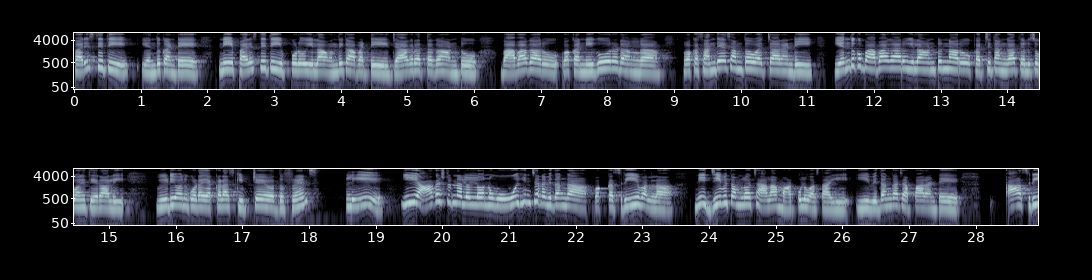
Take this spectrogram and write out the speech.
పరిస్థితి ఎందుకంటే నీ పరిస్థితి ఇప్పుడు ఇలా ఉంది కాబట్టి జాగ్రత్తగా అంటూ బాబాగారు ఒక నిగూఢంగా ఒక సందేశంతో వచ్చారండి. ఎందుకు బాబాగారు ఇలా అంటున్నారు ఖచ్చితంగా తెలుసుకొని తీరాలి. వీడియోని కూడా ఎక్కడా స్కిప్ చేయవద్దు ఫ్రెండ్స్. లీ ఈ ఆగస్టు నెలల్లో నువ్వు ఊహించిన విధంగా ఒక్క స్త్రీ వల్ల నీ జీవితంలో చాలా మార్పులు వస్తాయి. ఈ విధంగా చెప్పాలంటే ఆ స్త్రీ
